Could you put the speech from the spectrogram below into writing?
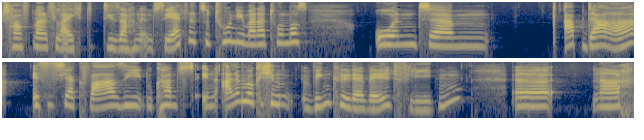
schafft man vielleicht die Sachen in Seattle zu tun, die man da tun muss. Und ähm, ab da ist es ja quasi, du kannst in alle möglichen Winkel der Welt fliegen. Äh, nach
